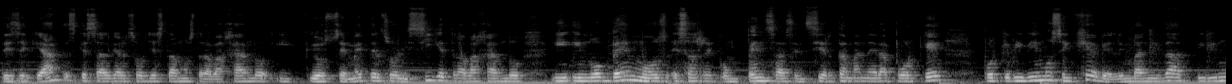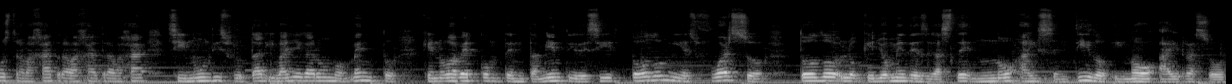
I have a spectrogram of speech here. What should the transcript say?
Desde que antes que salga el sol ya estamos trabajando y se mete el sol y sigue trabajando y, y no vemos esas recompensas en cierta manera. ¿Por qué? Porque vivimos en Hebel, en vanidad, vivimos trabajar, trabajar, trabajar sin un disfrutar y va a llegar un momento que no va a haber contentamiento y decir todo mi esfuerzo, todo lo que yo me desgasté, no hay sentido y no hay razón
